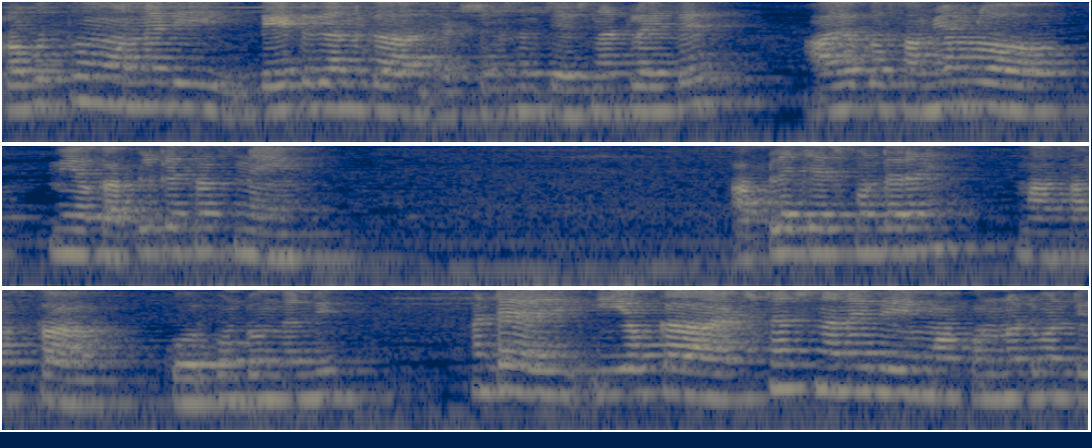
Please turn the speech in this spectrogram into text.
ప్రభుత్వం అనేది డేట్ కనుక ఎక్స్టెన్షన్ చేసినట్లయితే ఆ యొక్క సమయంలో మీ యొక్క అప్లికేషన్స్ని అప్లై చేసుకుంటారని మా సంస్థ కోరుకుంటుందండి. అంటే ఈ యొక్క ఎక్స్టెన్షన్ అనేది మాకు ఉన్నటువంటి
